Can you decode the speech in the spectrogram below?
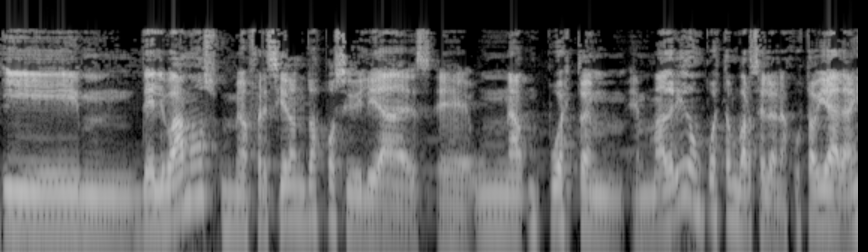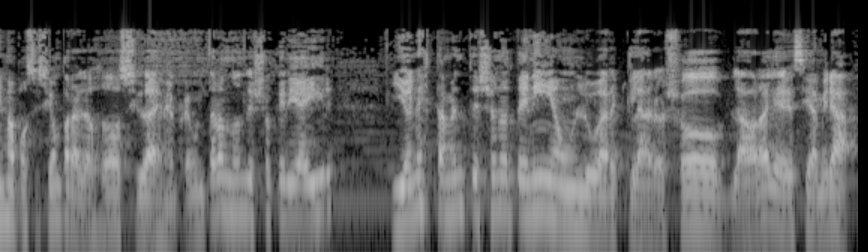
Y mm, del Vamos me ofrecieron dos posibilidades, eh, un puesto en, en, Madrid o un puesto en Barcelona. Justo había la misma posición para las dos ciudades. Me preguntaron dónde yo quería ir y honestamente yo no tenía un lugar claro. Yo la verdad que decía, mira,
